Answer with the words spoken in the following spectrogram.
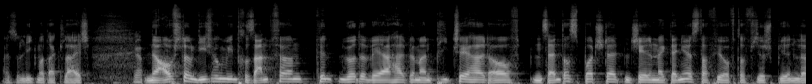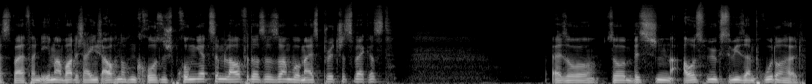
Also liegen wir da gleich. Ja. Eine Aufstellung, die ich irgendwie interessant finden würde, wäre halt, wenn man PJ halt auf den Center-Spot stellt und Jalen McDaniels dafür auf der 4 spielen lässt, weil von ihm erwarte ich eigentlich auch noch einen großen Sprung jetzt im Laufe der Saison, wo Miles Bridges weg ist. Also so ein bisschen Auswüchse wie sein Bruder halt.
